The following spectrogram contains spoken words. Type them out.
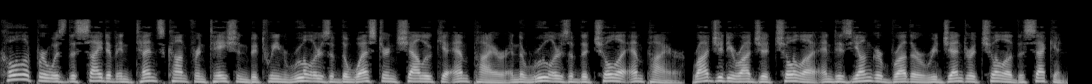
Kolhapur was the site of intense confrontation between rulers of the western Chalukya Empire and the rulers of the Chola Empire, Rajadhiraja Chola and his younger brother Rajendra Chola II.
